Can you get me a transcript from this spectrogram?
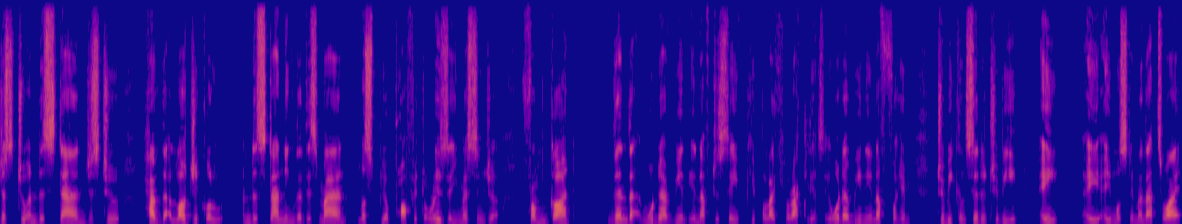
just to understand, just to have that logical understanding that this man must be a prophet or is a messenger from God, then that would have been enough to save people like Heraclius. It would have been enough for him to be considered to be a, a, a Muslim. And that's why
